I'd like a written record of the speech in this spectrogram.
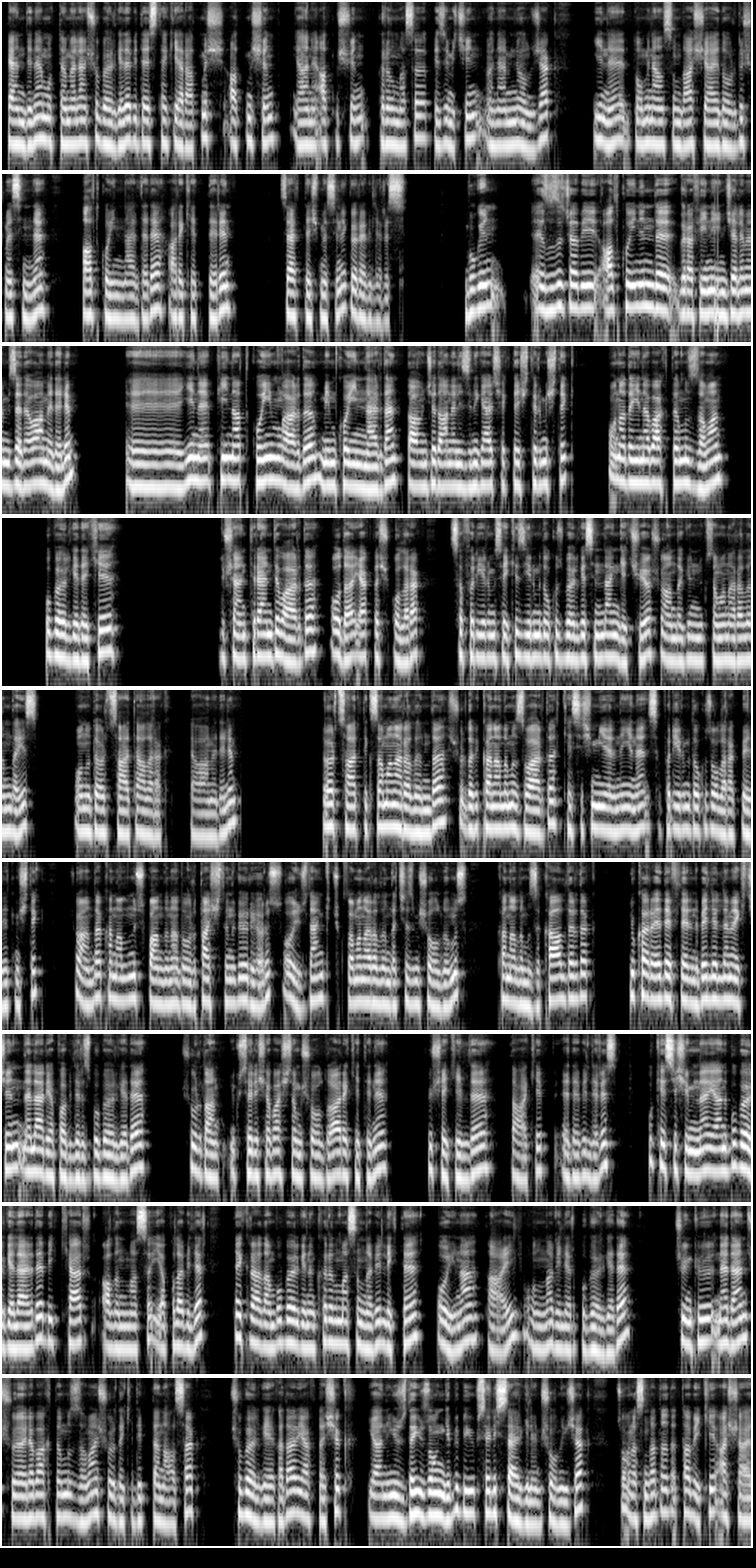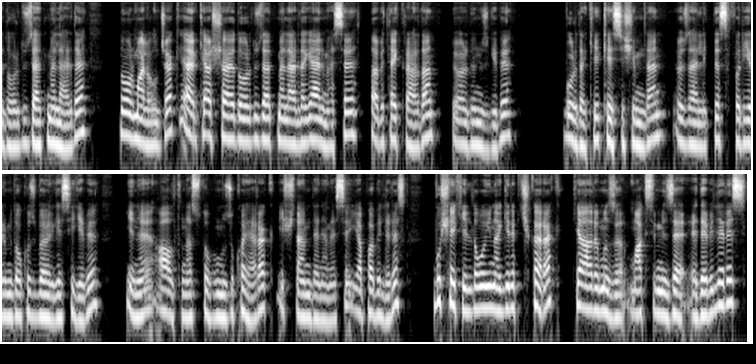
kendine muhtemelen şu bölgede bir destek yaratmış. 60'ın yani 60'ın kırılması bizim için önemli olacak. Yine dominansın da aşağıya doğru düşmesinde altcoin'lerde de hareketlerin sertleşmesini görebiliriz. Bugün hızlıca bir altcoin'in de grafiğini incelememize devam edelim. Ee, yine Peanut Coin vardı meme coinlerden. Daha önce de analizini gerçekleştirmiştik. Ona da yine baktığımız zaman bu bölgedeki düşen trendi vardı. O da yaklaşık olarak 0.28-29 bölgesinden geçiyor. Şu anda günlük zaman aralığındayız. Onu 4 saate alarak devam edelim. 4 saatlik zaman aralığında şurada bir kanalımız vardı. Kesişim yerini yine 0.29 olarak belirtmiştik. Şu anda kanalın üst bandına doğru taştığını görüyoruz. O yüzden küçük zaman aralığında çizmiş olduğumuz kanalımızı kaldırdık. Yukarı hedeflerini belirlemek için neler yapabiliriz bu bölgede? Şuradan yükselişe başlamış olduğu hareketini şu şekilde takip edebiliriz. Bu kesişimle yani bu bölgelerde bir kar alınması yapılabilir. Tekrardan bu bölgenin kırılmasıyla birlikte oyuna dahil olunabilir bu bölgede. Çünkü neden? Şöyle baktığımız zaman şuradaki dipten alsak şu bölgeye kadar yaklaşık yani %110 gibi bir yükseliş sergilemiş olacak. Sonrasında da, da tabii ki aşağıya doğru düzeltmeler de normal olacak. Eğer ki aşağıya doğru düzeltmeler de gelmezse tabii tekrardan gördüğünüz gibi buradaki kesişimden özellikle 0.29 bölgesi gibi yine altına stopumuzu koyarak işlem denemesi yapabiliriz. Bu şekilde oyuna girip çıkarak karımızı maksimize edebiliriz.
